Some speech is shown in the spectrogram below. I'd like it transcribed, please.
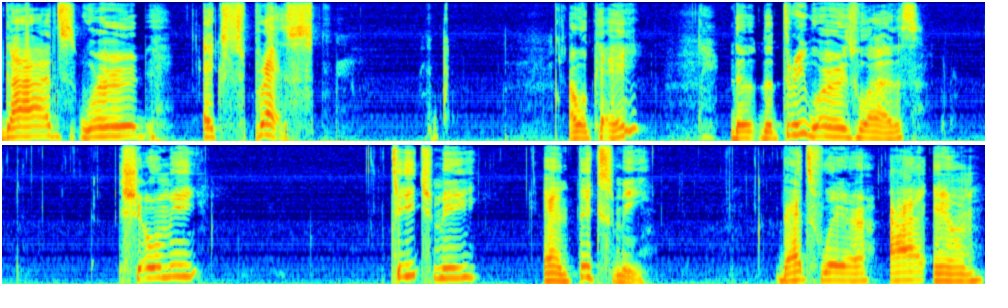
God's word expressed. Okay? The the three words was show me, teach me, and fix me. That's where I am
